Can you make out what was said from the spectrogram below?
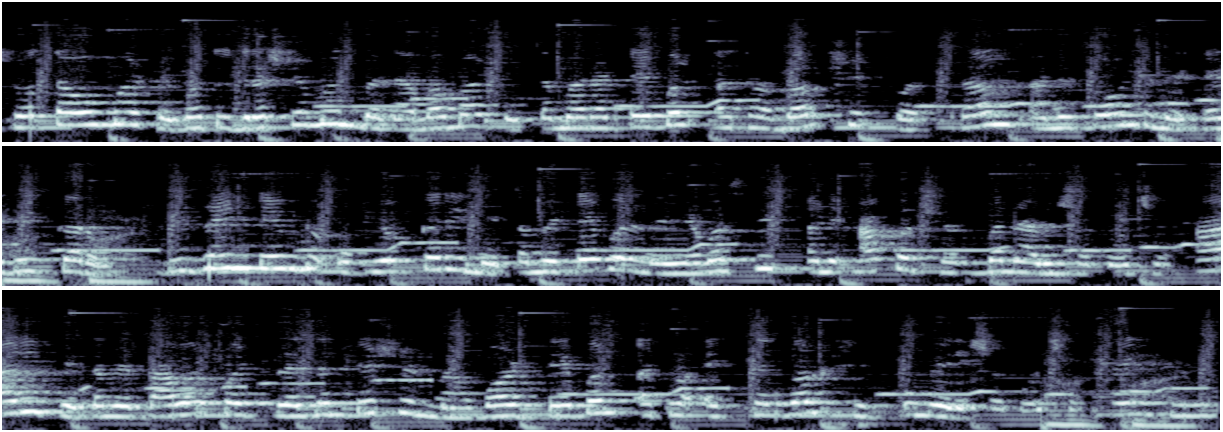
શ્રોતાઓ માટે વધુ દ્રશ્યમાન બનાવવા માટે તમારા ટેબલ અથવા વર્કશીટ પર રંગ અને ફોન્ટને એડિટ કરો. ડિઝાઇન ટેબનો ઉપયોગ કરીને તમે ટેબલને વ્યવસ્થિત અને આકર્ષક બનાવી શકો છો. આ રીતે તમે પાવરપોઈન્ટ પ્રેઝન્ટેશનમાં વર્ડ ટેબલ અથવા એક્સેલ વર્કશીટ ઉમેરી શકો છો. થેન્ક યુ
